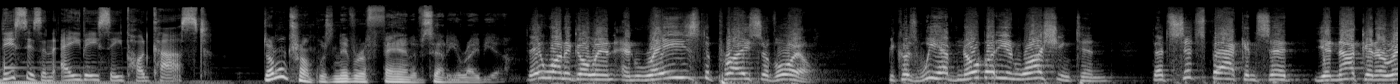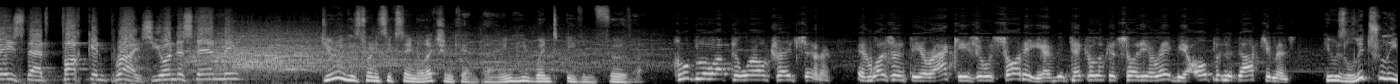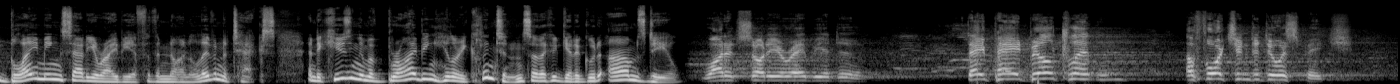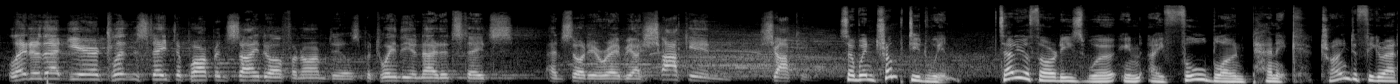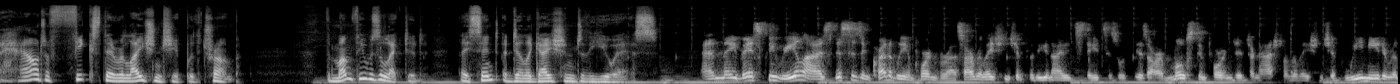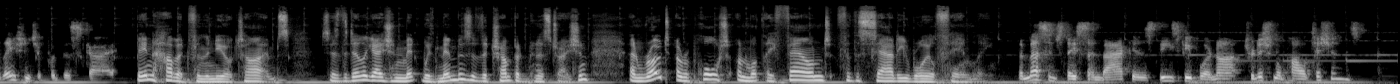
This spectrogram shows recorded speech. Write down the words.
This is an ABC podcast. Donald Trump was never a fan of Saudi Arabia. They want to go in and raise the price of oil because we have nobody in Washington that sits back and said, You're not going to raise that fucking price. You understand me? During his 2016 election campaign, he went even further. Who blew up the World Trade Center? It wasn't the Iraqis, it was Saudi. Take a look at Saudi Arabia. Open the documents. He was literally blaming Saudi Arabia for the 9 11 attacks and accusing them of bribing Hillary Clinton so they could get a good arms deal. What did Saudi Arabia do? They paid Bill Clinton a fortune to do a speech. Later that year, Clinton's State Department signed off on arms deals between the United States and Saudi Arabia. Shocking, shocking. So when Trump did win, Saudi authorities were in a full blown panic, trying to figure out how to fix their relationship with Trump. The month he was elected, they sent a delegation to the US. And they basically realized this is incredibly important for us. Our relationship with the United States is, is our most important international relationship. We need a relationship with this guy. Ben Hubbard from the New York Times says the delegation met with members of the Trump administration and wrote a report on what they found for the Saudi royal family the message they send back is these people are not traditional politicians.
